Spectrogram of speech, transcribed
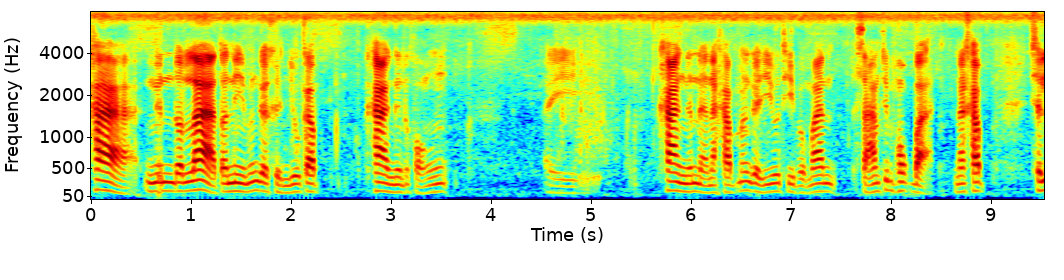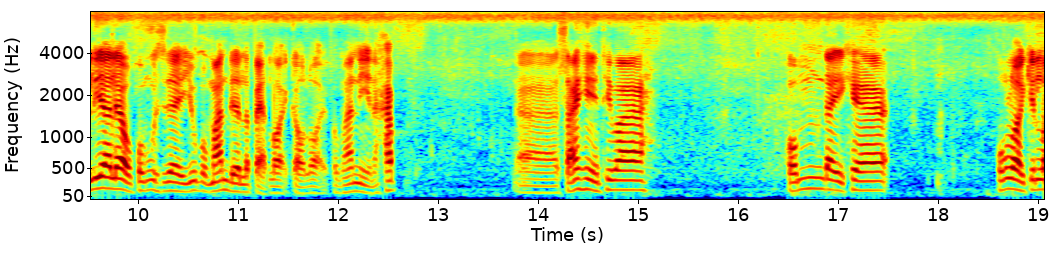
ค่าเงินดอลลาร์ตอนนี้มันก็ขึ้นอยู่กับค่าเงินของไอ้ค่าเงินนะนะครับ มันก็อยู่ที่ประมาณ 36 บาทนะครับเฉลี่ยแล้วผมก็จะได้อยู่ประมาณเดือนละ 800 900 ประมาณนี้นะครับสาเหตุที่ว่า ผมได้แค่ 600กิโล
